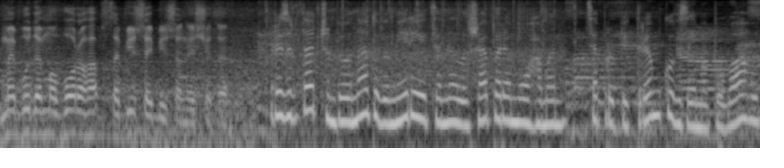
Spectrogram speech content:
ми будемо ворога все більше і більше нищити. Результат чемпіонату вимірюється не лише перемогами. Це про підтримку, взаємоповагу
